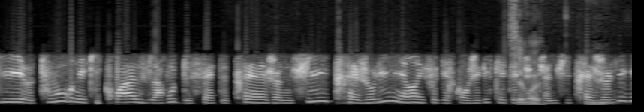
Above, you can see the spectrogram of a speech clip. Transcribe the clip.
qui euh, tourne et qui croise la route de cette très jeune fille, très jolie. Hein, il faut dire qu'Angélique était une jeune fille très mhm. jolie.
